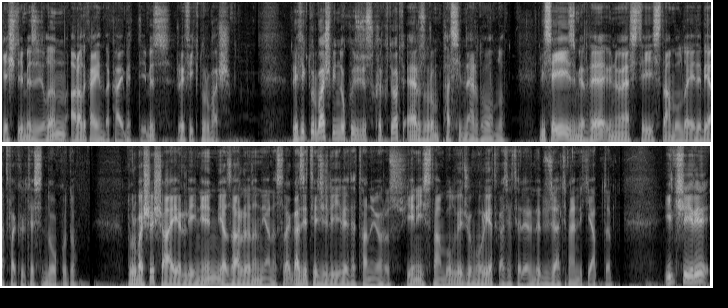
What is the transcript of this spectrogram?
geçtiğimiz yılın Aralık ayında kaybettiğimiz Refik Durbaş. Refik Durbaş 1944 Erzurum Pasinler doğumlu. Liseyi İzmir'de, üniversiteyi İstanbul'da Edebiyat Fakültesinde okudu. Durbaş'ı şairliğinin, yazarlığının yanı sıra gazeteciliğiyle de tanıyoruz. Yeni İstanbul ve Cumhuriyet gazetelerinde düzeltmenlik yaptı. İlk şiiri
